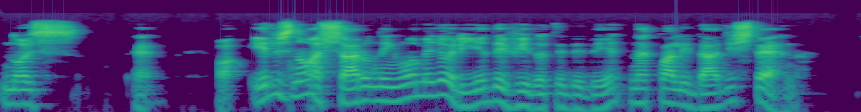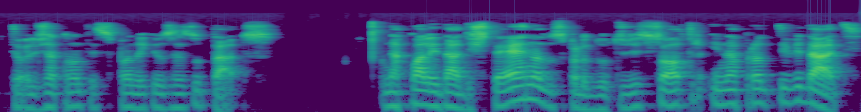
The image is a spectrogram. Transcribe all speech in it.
nós é, Ó, eles não acharam nenhuma melhoria devido a TDD na qualidade externa. Então, eles já estão antecipando aqui os resultados. Na qualidade externa dos produtos de software e na produtividade.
